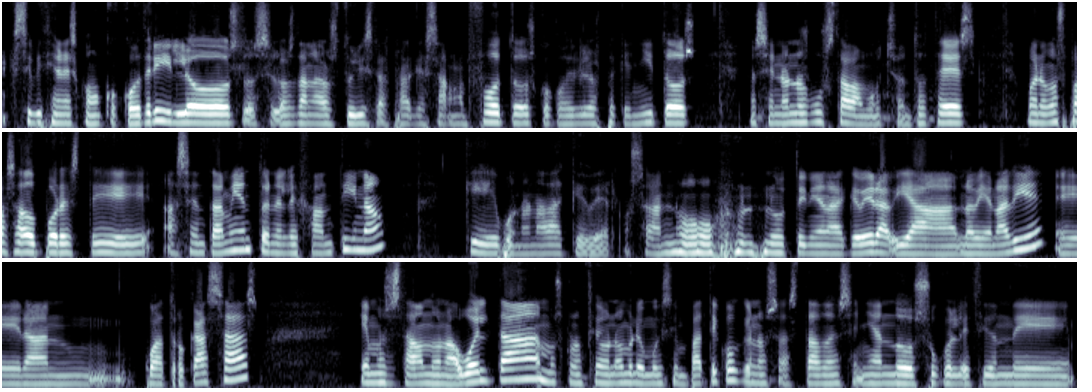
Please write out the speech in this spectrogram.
exhibiciones con cocodrilos, los, se los dan a los turistas para que se hagan fotos, cocodrilos pequeñitos, no sé, no nos gustaba mucho. Entonces, bueno, hemos pasado por este asentamiento en Elefantina que bueno, nada que ver, o sea, no, no tenía nada que ver, había, no había nadie, eran cuatro casas, Hemos estado dando una vuelta, hemos conocido a un hombre muy simpático que nos ha estado enseñando su colección de,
